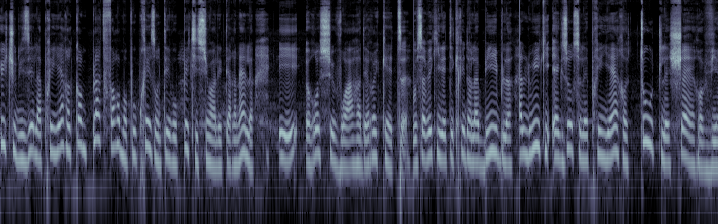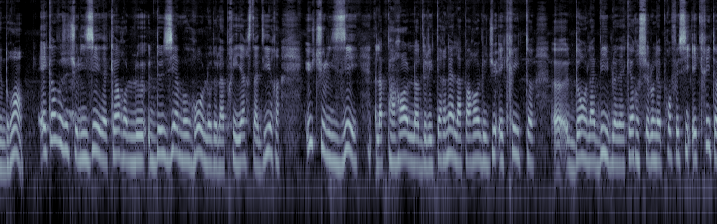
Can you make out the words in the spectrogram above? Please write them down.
utilisez la prière comme plateforme pour présenter vos pétitions à l'Éternel et recevoir des requêtes. Vous savez qu'il est écrit dans la Bible, à lui qui exauce les prières, toutes les chairs viendront. Et quand vous utilisez, d'accord, le deuxième rôle de la prière, c'est-à-dire utiliser la parole de l'Éternel, la parole de Dieu écrite euh, dans la Bible, d'accord, selon les prophéties écrites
